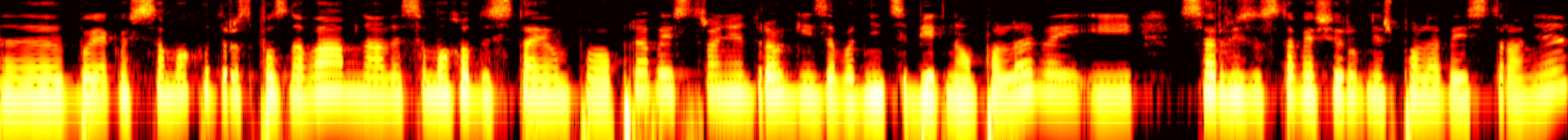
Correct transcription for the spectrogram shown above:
E, bo jakoś samochód rozpoznawałam, no ale samochody stają po prawej stronie drogi, zawodnicy biegną po lewej i serwis ustawia się również po lewej stronie.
